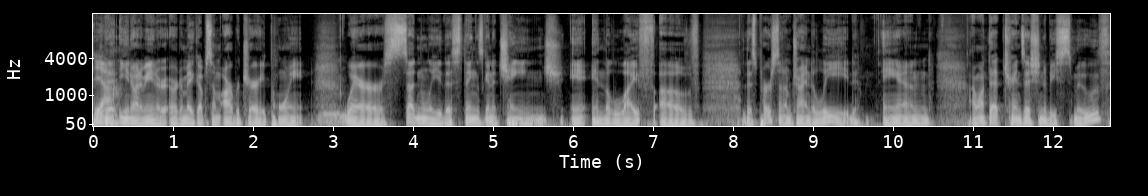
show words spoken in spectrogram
Yeah. Uh, you know what i mean? Or, or to make up some arbitrary point where suddenly this thing's going to change in, in the life of this person i'm trying to lead and i want that transition to be smooth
